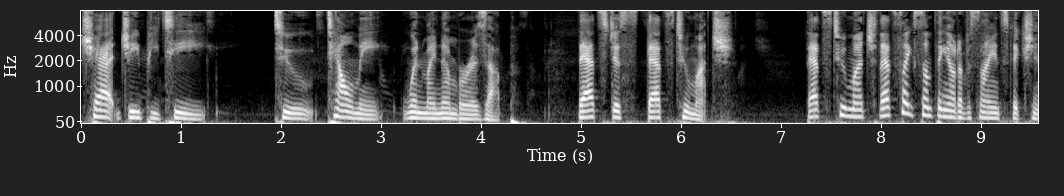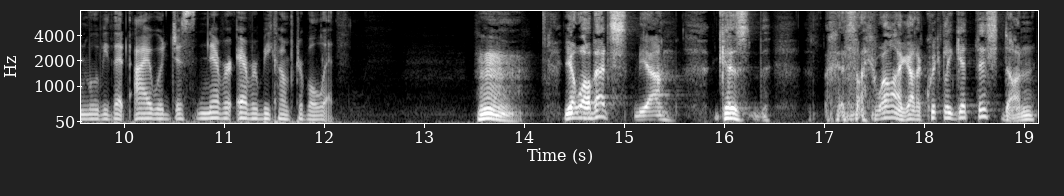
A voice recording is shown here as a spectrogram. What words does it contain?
Chat GPT to tell me when my number is up. That's just that's too much. That's too much. That's like something out of a science fiction movie that I would just never ever be comfortable with. Hmm. Yeah, well that's yeah, because it's like, well, I got to quickly get this done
